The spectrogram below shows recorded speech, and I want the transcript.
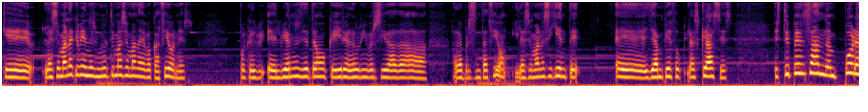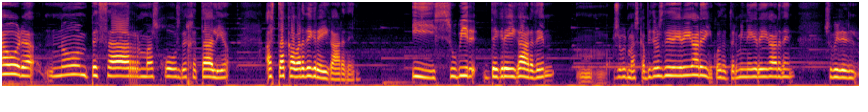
que la semana que viene es mi última semana de vacaciones. Porque el, viernes ya tengo que ir a la universidad a, la presentación. Y la semana siguiente eh, ya empiezo las clases. Estoy pensando en por ahora no empezar más juegos de Getalia hasta acabar de Grey Garden. Y subir de Grey Garden, mm, subir más capítulos de Grey Garden y cuando termine Grey Garden, subir el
